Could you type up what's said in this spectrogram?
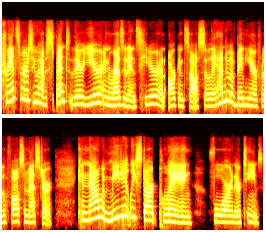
transfers who have spent their year in residence here at Arkansas, so they had to have been here for the fall semester, can now immediately start playing for their teams.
